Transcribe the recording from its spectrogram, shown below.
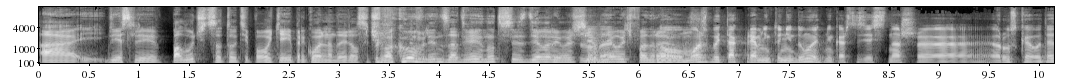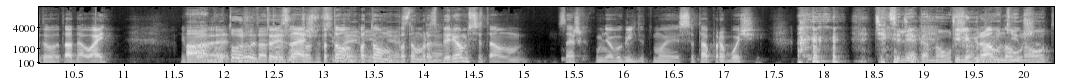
А если получится, то типа, окей, прикольно, доверился чуваку, блин, за две минуты все сделали, вообще ну, мне да. очень понравилось. Ну, может быть, так прям никто не думает, мне кажется, здесь наша русская вот это вот «а давай». Типа, а, ну тоже, ну, да, то есть, знаешь, тоже потом, потом, место, потом да. разберемся там, знаешь, как у меня выглядит мой сетап рабочий? Телега, Notion, Telegram, Notion.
